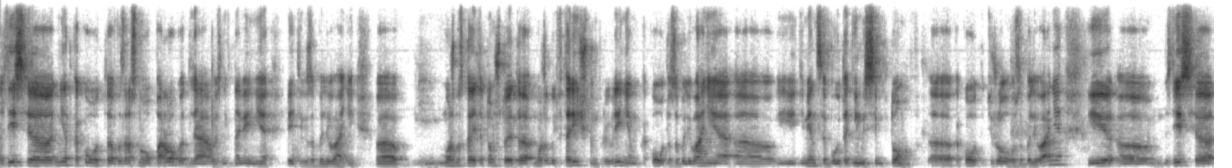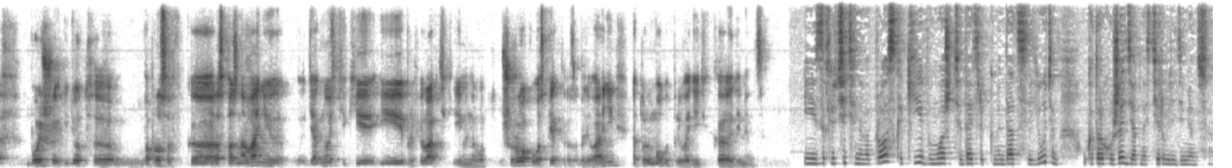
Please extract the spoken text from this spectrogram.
здесь э, нет какого-то возрастного порога для возникновения этих заболеваний. Э, можно сказать о том, что это может быть вторичным проявлением какого-то заболевания, и деменция будет одним из симптомов какого-то тяжелого заболевания. И здесь больше идет э, вопросов к распознаванию, диагностике и профилактике именно вот широкого спектра заболеваний, которые могут приводить к деменции. И заключительный вопрос. Какие вы можете дать рекомендации людям, у которых уже диагностировали деменцию?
